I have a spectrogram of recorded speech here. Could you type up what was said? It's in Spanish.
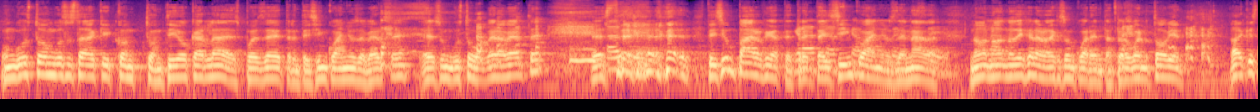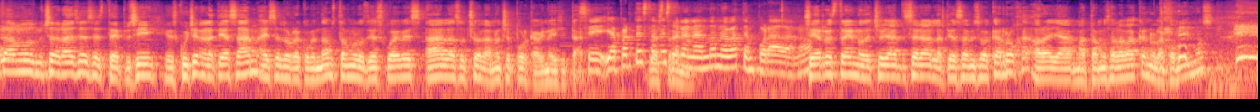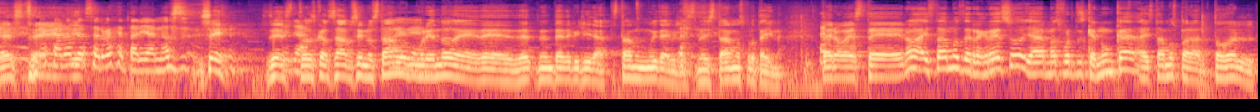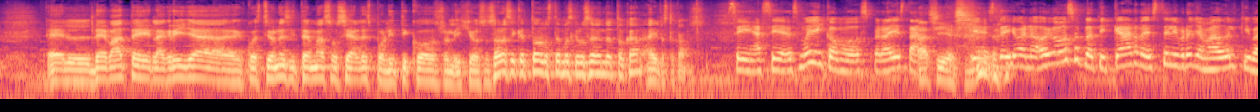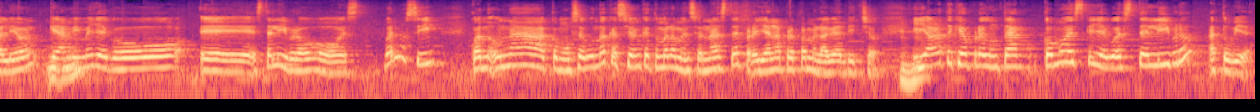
Un gusto, un gusto estar aquí contigo, Carla, después de 35 años de verte. Es un gusto volver a verte. Este, te hice un paro, fíjate, 35 años de nada. No, no, no dije la verdad que son 40, pero bueno, todo bien. Aquí estamos, muchas gracias. Este, pues sí, escuchen a la tía Sam, ahí se lo recomendamos. Estamos los días jueves a las 8 de la noche por cabina digital. Sí, y aparte están estrenando nueva temporada, ¿no? Sí, es reestreno. De hecho, ya antes era la tía Sam y su vaca roja, ahora ya matamos a la vaca, no la comimos. este, Dejaron de ser vegetarianos. Sí. Sí, todos cansados. Sí, nos estábamos muriendo de, de, de, debilidad. Estábamos muy débiles. Necesitábamos proteína. Pero este, no, ahí estamos de regreso, ya más fuertes que nunca. Ahí estamos para todo el, el debate y la grilla, cuestiones y temas sociales, políticos, religiosos. Ahora sí que todos los temas que no se deben de tocar, ahí los tocamos. Sí, así es. Muy incómodos, pero ahí están. Así es. Y, este, bueno, hoy vamos a platicar de este libro llamado El Kibalión, que a mí me llegó eh, este libro, o es, bueno, sí cuando una como segunda ocasión que tú me lo mencionaste, pero ya en la prepa me lo habían dicho. Y ahora te quiero preguntar, ¿cómo es que llegó este libro a tu vida?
